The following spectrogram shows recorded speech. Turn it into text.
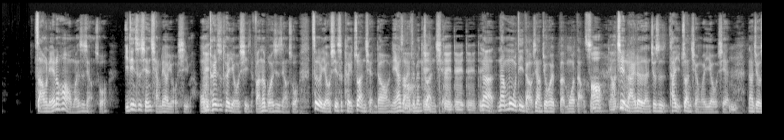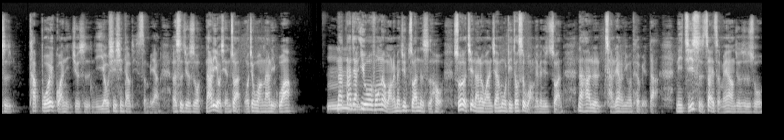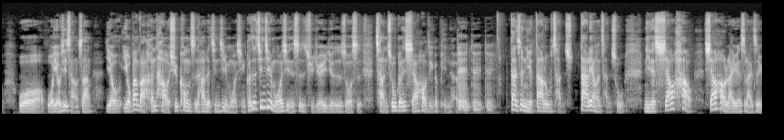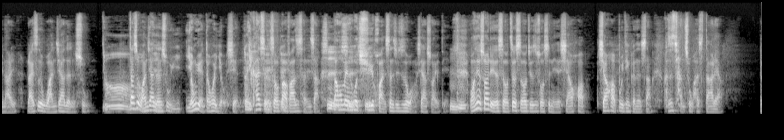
早年的话，我们是想说。一定是先强调游戏嘛？我们推是推游戏，反正不会是讲说这个游戏是可以赚钱的哦。你要想来这边赚钱，对对对对。那那目的导向就会本末倒置哦。进来的人就是他以赚钱为优先，那就是他不会管你就是你游戏性到底是怎么样，而是就是说哪里有钱赚我就往哪里挖。那大家一窝蜂的往那边去钻的时候，所有进来的玩家目的都是往那边去钻，那它的产量一定会特别大。你即使再怎么样，就是说我我游戏厂商有有办法很好去控制它的经济模型，可是经济模型是取决于就是说是产出跟消耗的一个平衡。对对对。但是你有大陆产出大量的产出，你的消耗消耗来源是来自于哪里？来自玩家人数。哦，但是玩家人数永远都会有限。一开始的时候爆发是成长，到后面会趋缓，甚至就是往下衰跌。嗯，往下衰跌的时候，这时候就是说是你的消化消耗不一定跟得上，可是产出还是大量。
